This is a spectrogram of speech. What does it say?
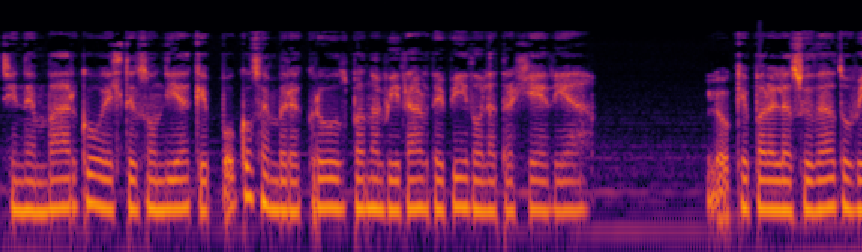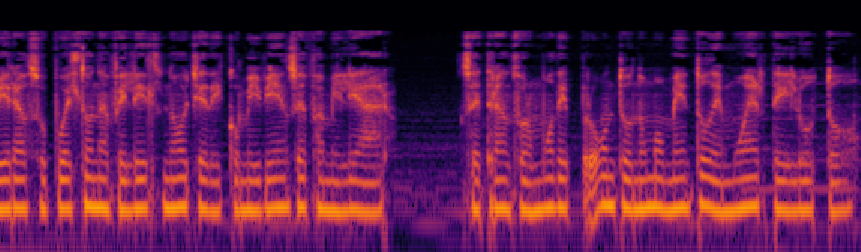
Sin embargo, este es un día que pocos en Veracruz van a olvidar debido a la tragedia. Lo que para la ciudad hubiera supuesto una feliz noche de convivencia familiar, se transformó de pronto en un momento de muerte y luto.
